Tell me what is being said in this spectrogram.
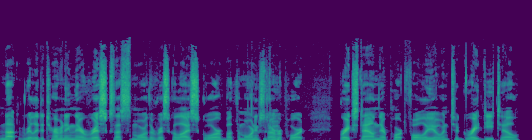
not really determining their risks. That's more the Riskalyze score, but the Morningstar Okay. report breaks down their portfolio into great detail.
